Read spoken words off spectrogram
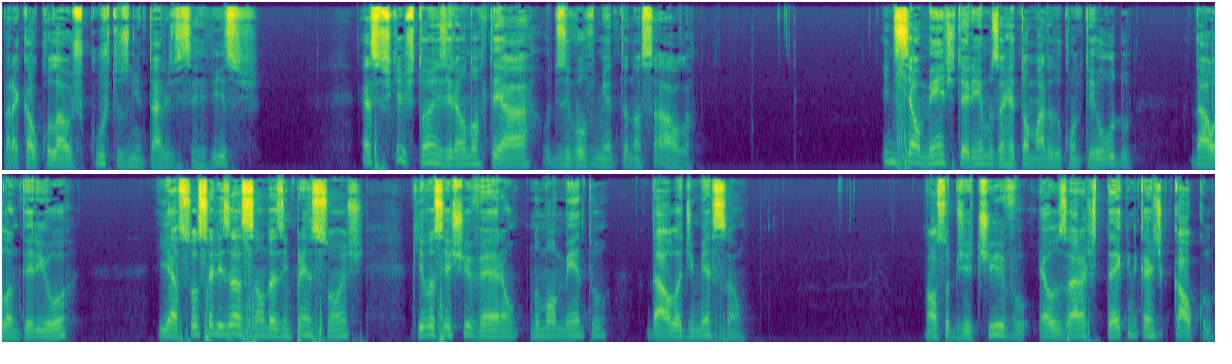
para calcular os custos unitários de serviços? Essas questões irão nortear o desenvolvimento da nossa aula. Inicialmente, teremos a retomada do conteúdo da aula anterior e a socialização das impressões que vocês tiveram no momento da aula de imersão. Nosso objetivo é usar as técnicas de cálculo.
